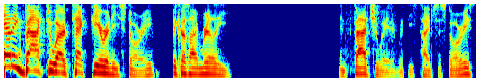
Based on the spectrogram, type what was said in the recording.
getting back to our tech tyranny story, because I'm really infatuated with these types of stories.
